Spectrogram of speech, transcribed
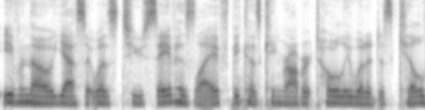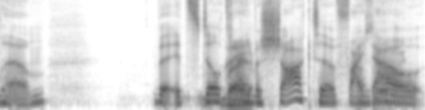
Even though, yes, it was to save his life because King Robert totally would have just killed him. But it's still kind Right. of a shock to find Absolutely. out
